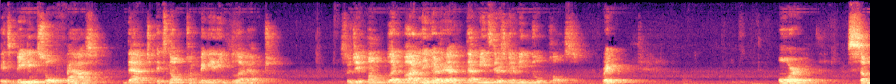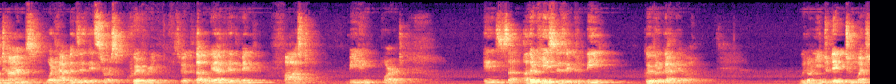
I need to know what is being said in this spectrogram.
it's beating so fast that it's not pumping any blood out. So ਜੇ pump blood ਬਾਹਰ ਨਹੀਂ ਕੱਢ ਰਿਹਾ, that means there's going to be no pulse, right? Or sometimes what happens is it starts quivering. व्यक्ता हो गया rhythmic fast beating beating in other cases it could be quiver का cardiava we don't need to dig too much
